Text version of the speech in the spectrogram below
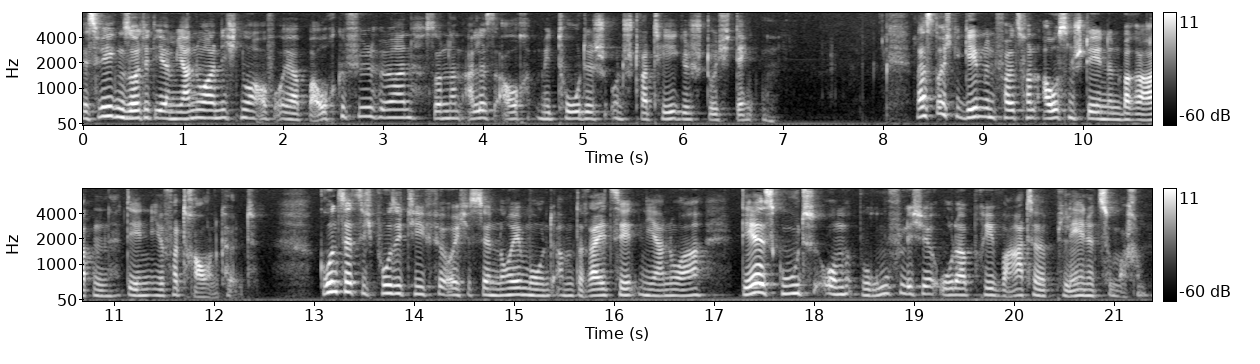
Deswegen solltet ihr im Januar nicht nur auf euer Bauchgefühl hören, sondern alles auch methodisch und strategisch durchdenken. Lasst euch gegebenenfalls von Außenstehenden beraten, denen ihr vertrauen könnt. Grundsätzlich positiv für euch ist der Neumond am 13. Januar. Der ist gut, um berufliche oder private Pläne zu machen.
